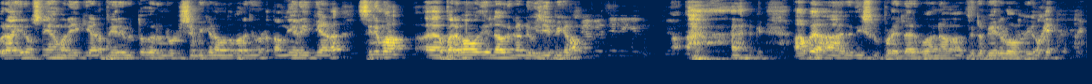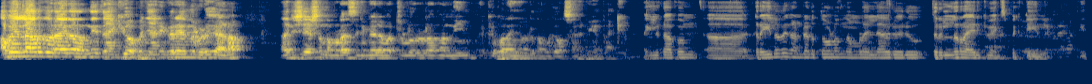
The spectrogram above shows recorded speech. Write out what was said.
ഒരു ആയിരം സ്നേഹം അറിയിക്കുകയാണ്. പേര് വിട്ടുവരനോട് ക്ഷമിക്കണമെന്ന് പറഞ്ഞുകൊണ്ട് നന്ദി അറിയിക്കുകയാണ്. സിനിമ പരമാവധി എല്ലാവരും കണ്ട് വിജയിപ്പിക്കണം. അപ്പൊ ആ രതീഷ് ഉൾപ്പെടെ എല്ലാവർക്കും അതിന്റെ പേര് ഓർമ്മ ഓക്കെ അപ്പൊ എല്ലാവർക്കും ഒരായിരം നന്ദി. താങ്ക് യു അപ്പൊ ഞാൻ ഇവരെ ഒന്ന് വിടുകയാണ്. അതിനുശേഷം നമ്മുടെ സിനിമയിലെ മറ്റുള്ളവരുടെ നന്ദിയും ഒക്കെ പറഞ്ഞുകൊണ്ട് നമുക്ക് അവസാനിപ്പിക്കാം. താങ്ക് യു അയ്യോട്ടോ അപ്പം ട്രെയിലർ കണ്ടെടുത്തോളം നമ്മൾ എല്ലാവരും ഒരു ത്രില്ലർ ആയിരിക്കും എക്സ്പെക്ട് ചെയ്യുന്നത്. ഈ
